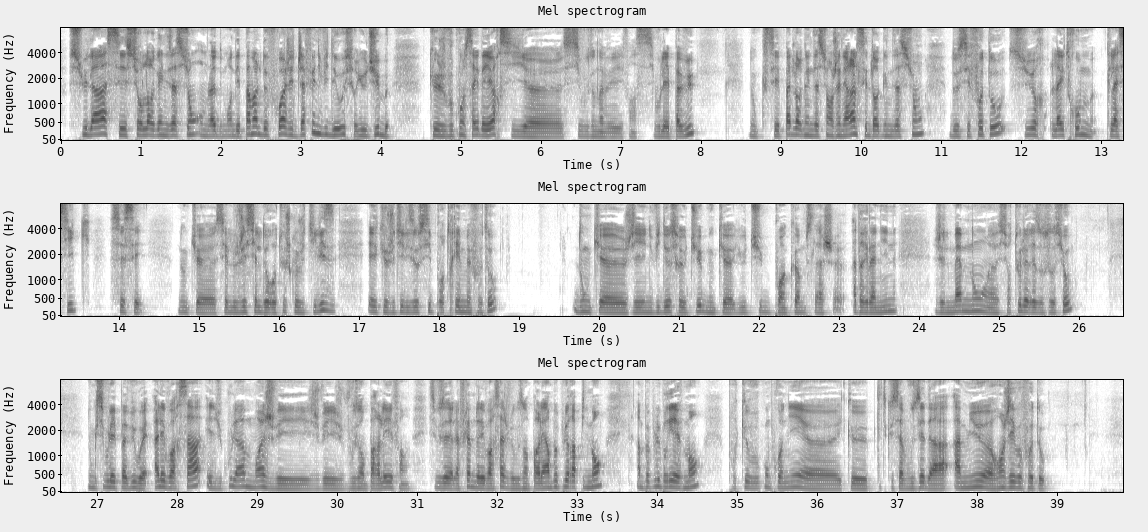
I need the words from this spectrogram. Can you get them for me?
Celui-là, c'est sur l'organisation. On me l'a demandé pas mal de fois. J'ai déjà fait une vidéo sur YouTube que je vous conseille d'ailleurs si euh, vous en l'avez pas vu. Donc c'est pas de l'organisation en général, c'est de l'organisation de ces photos sur Lightroom classique CC. Donc c'est le logiciel de retouche que j'utilise et que j'utilise aussi pour trier mes photos. Donc j'ai une vidéo sur YouTube, donc youtube.com slash adrénaline. J'ai le même nom sur tous les réseaux sociaux. Donc si vous l'avez pas vu, ouais, allez voir ça. Et du coup là, moi je vais, je vais vous en parler. Enfin, si vous avez la flemme d'aller voir ça, je vais vous en parler un peu plus rapidement, un peu plus brièvement, pour que vous compreniez euh, et que peut-être que ça vous aide à, mieux ranger vos photos.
